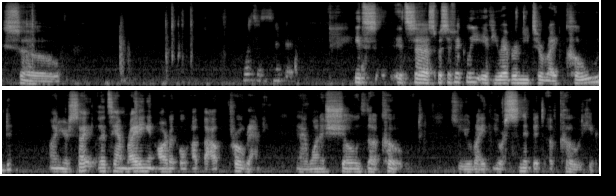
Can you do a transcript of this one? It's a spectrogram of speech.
So What's a snippet? it's it's uh, specifically if you ever need to write code on your site. Let's say I'm writing an article about programming and I want to show the code. So you write your snippet of code here.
